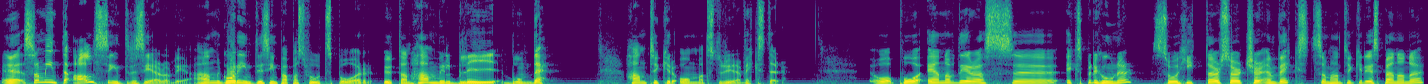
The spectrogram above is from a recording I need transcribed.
Eh, som inte alls är intresserad av det. Han går inte i sin pappas fotspår, utan han vill bli bonde. Han tycker om att studera växter. Och på en av deras eh, expeditioner så hittar Searcher en växt som han tycker är spännande.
